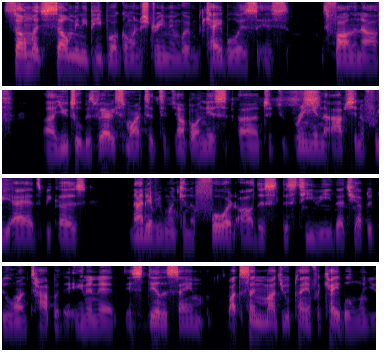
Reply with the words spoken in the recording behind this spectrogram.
So much, so many people are going to streaming where cable is is, is falling off. Uh, YouTube is very smart to to jump on this uh, to to bring in the option of free ads because not everyone can afford all this this TV that you have to do on top of the internet. It's still the same about the same amount you were paying for cable when you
